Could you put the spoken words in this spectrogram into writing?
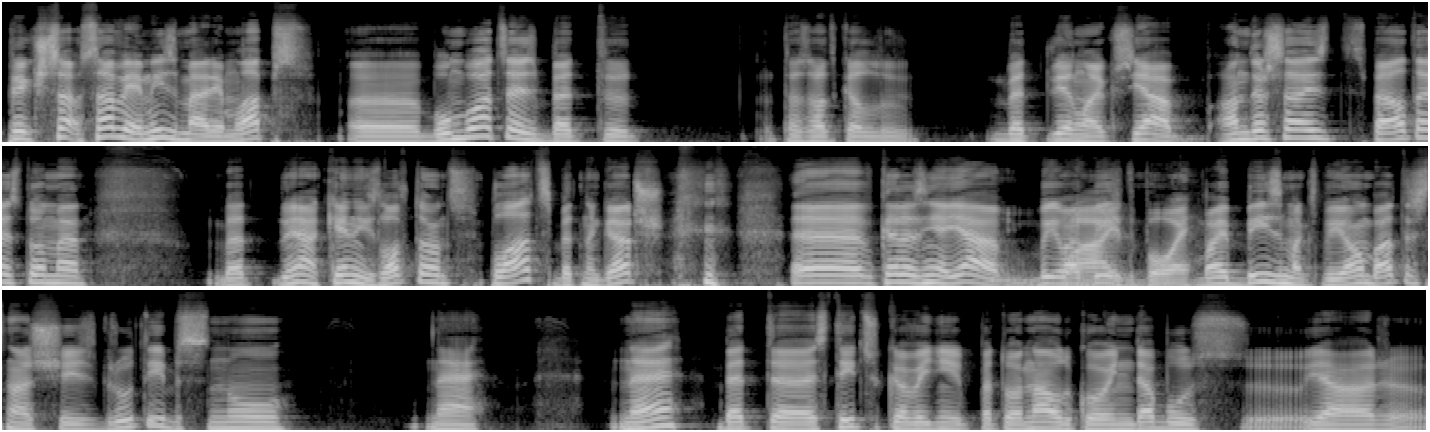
priekš sa saviem izmēriem labs uh, bumbocējs, bet uh, tas atkal, bet vienlaikus, jā, undersized spēlētājs tomēr. Bet, nu jā, Kenijs Loftons, plats, bet ne garš. Eh, Kādā ziņā, jā, bija vai, boy. vai Bismaks bija jomba atrisināt šīs grūtības? Nu, nē. Nē, bet uh, es ticu, ka viņi par to naudu, ko viņi dabūs, uh, jā, ar uh,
